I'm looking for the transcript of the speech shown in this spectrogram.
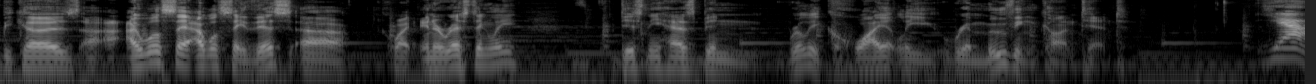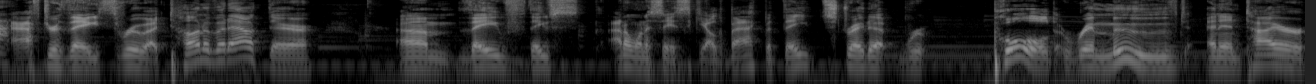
because uh, I will say, I will say this, uh, quite interestingly, Disney has been really quietly removing content Yeah. after they threw a ton of it out there. Um, they've they've I don't want to say scaled back, but they straight up re- pulled, removed an entire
